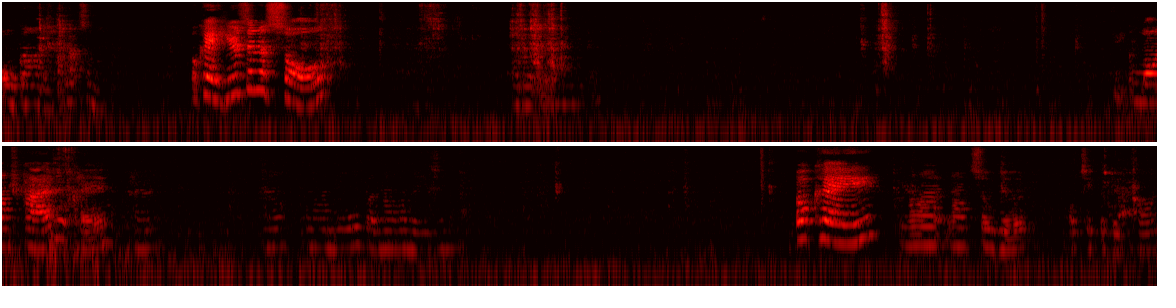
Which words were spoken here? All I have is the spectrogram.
Oh god, I hurt someone. Okay, here's an assault. Launch pad, okay. Not horrible, but not amazing. Okay, not not so good. I'll take the big pot.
